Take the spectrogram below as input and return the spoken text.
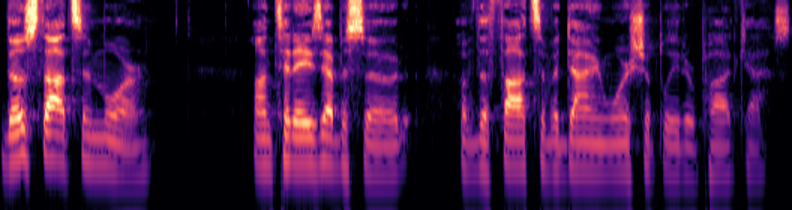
Those thoughts and more on today's episode of the Thoughts of a Dying Worship Leader podcast.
